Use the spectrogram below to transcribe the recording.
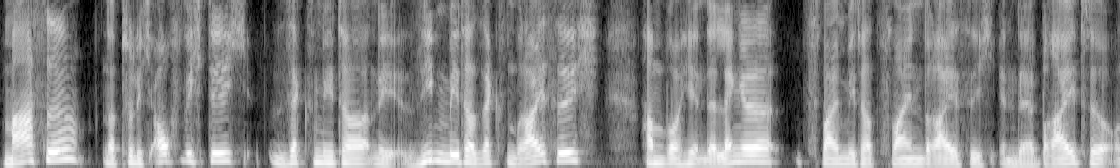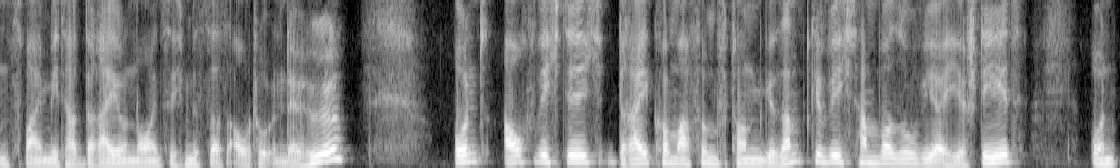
Maße, natürlich auch wichtig, 6 Meter, nee, 7,36 Meter haben wir hier in der Länge, 2,32 Meter in der Breite und 2,93 Meter misst das Auto in der Höhe. Und auch wichtig, 3,5 Tonnen Gesamtgewicht haben wir so, wie er hier steht. Und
